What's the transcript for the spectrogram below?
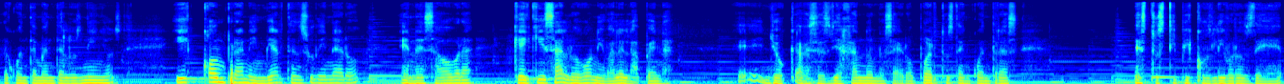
frecuentemente a los niños, y compran, invierten su dinero en esa obra que quizá luego ni vale la pena. Eh, yo a veces viajando en los aeropuertos te encuentras estos típicos libros de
